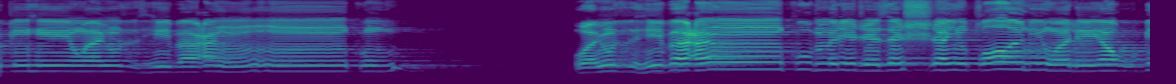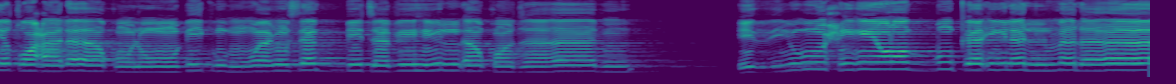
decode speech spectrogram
به ويذهب عنكم ويذهب عنكم رجز الشيطان وليربط على قلوبكم ويثبت به الأقدام. إذ يوحي ربك إلى الملائكة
